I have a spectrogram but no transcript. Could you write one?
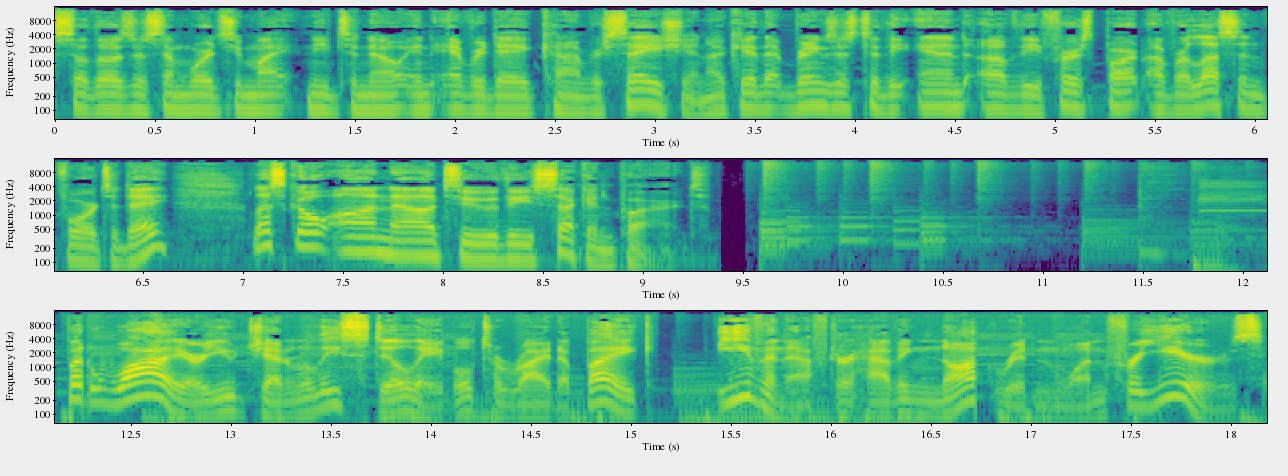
So those are some words you might need to know in everyday conversation. Okay, that brings us to the end of the first part of our lesson for today. Let's go on now to the second part. But why are you generally still able to ride a bike even after having not ridden one for years?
